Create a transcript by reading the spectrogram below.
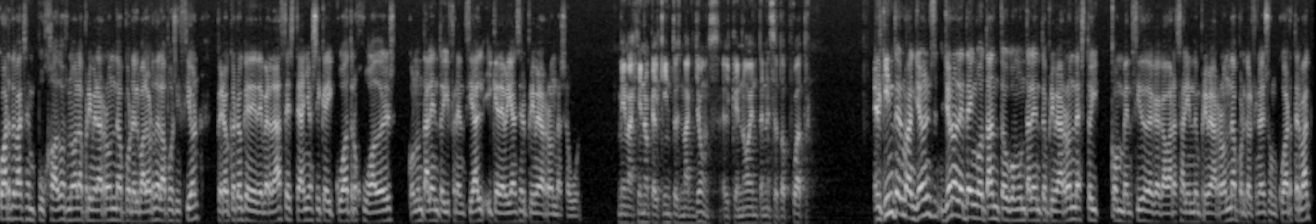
quarterbacks empujados ¿no? a la primera ronda por el valor de la posición, pero creo que de verdad este año sí que hay cuatro jugadores con un talento diferencial y que deberían ser primera ronda seguro. Me imagino que el quinto es Mac Jones, el que no entra en ese top 4. El quinto es Mac Jones. Yo no le tengo tanto como un talento en primera ronda. Estoy convencido de que acabará saliendo en primera ronda porque al final es un quarterback.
